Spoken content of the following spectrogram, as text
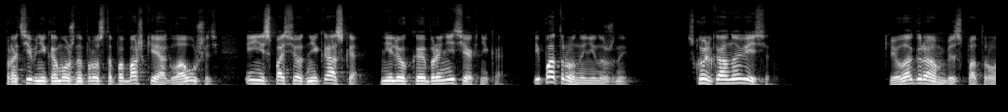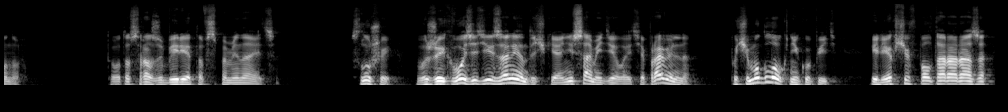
Противника можно просто по башке оглаушить, и не спасет ни каска, ни легкая бронетехника. И патроны не нужны. Сколько оно весит? Килограмм без патронов. То-то сразу берета вспоминается. Слушай, вы же их возите из-за ленточки, а не сами делаете, правильно? Почему глок не купить? И легче в полтора раза,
